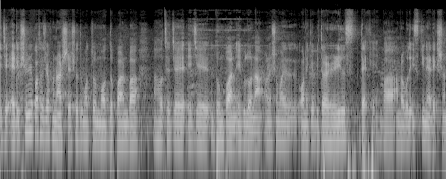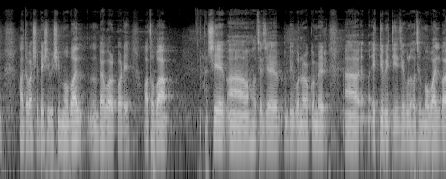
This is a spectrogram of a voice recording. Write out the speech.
এই যে অ্যাডিকশনের কথা যখন আসে, শুধুমাত্র মদ্যপান বা হচ্ছে যে এই যে ধূমপান এগুলো না। অনেক সময় অনেকের ভিতরে রিলস দেখে বা আমরা বলি স্ক্রিন অ্যাডিকশন হয়তো বা সে বেশি বেশি মোবাইল ব্যবহার করে অথবা সে হচ্ছে যে বিভিন্ন রকমের অ্যাক্টিভিটি যেগুলো হচ্ছে মোবাইল বা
